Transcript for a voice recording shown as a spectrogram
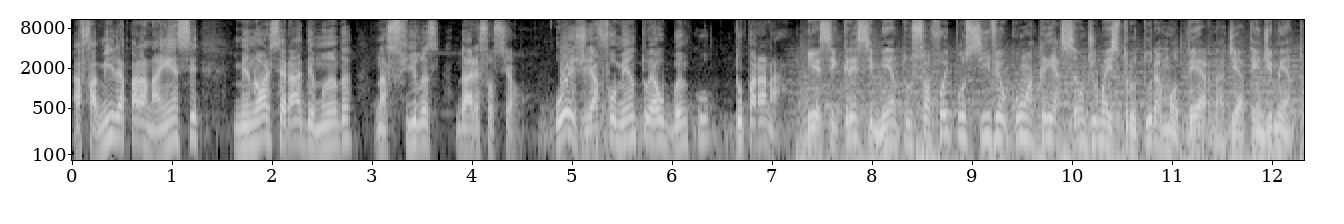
a família paranaense, menor será a demanda nas filas da área social. Hoje, a Fomento é o Banco do Paraná. Esse crescimento só foi possível com a criação de uma estrutura moderna de atendimento.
